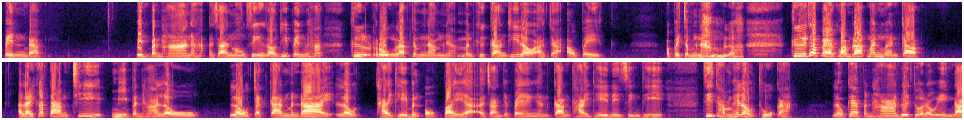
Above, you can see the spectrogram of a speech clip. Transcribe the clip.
เป็นแบบเป็นปัญหานะอาจารย์มองสิ่งเก่าที่เป็นปัญหาคือโรงรับจำนำเนี่ย มันคือการที่เราอาจจะเอาไป เอาไปจำนำเหรอคือถ้าแปลความรักมันเหมือนกับอะไรก็ตามที่มีปัญหาเราเราจัดการมันได้ เราถ่ายเทมันออกไปอะอาจารย์จะแปลอย่างนั้นการถ่ายเทในสิ่งที่ที่ทำให้เราทุกข์อะ เราแก้ปัญหาด้วยตัวเราเองได้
